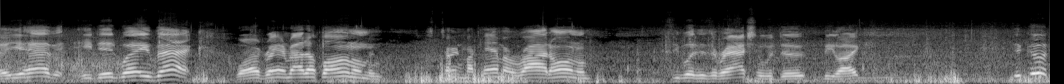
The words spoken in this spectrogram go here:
There you have it. He did wave back. Well, I ran right up on him and just turned my camera right on him. See what his reaction would do be like. Did good.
